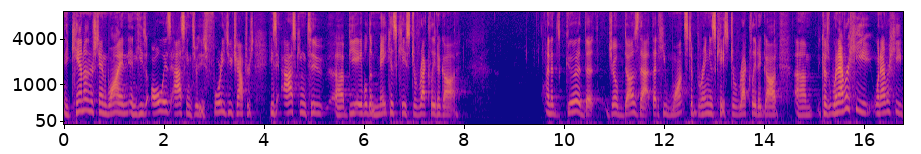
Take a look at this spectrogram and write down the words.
He can't understand why, and, and, he's always asking through these 42 chapters, he's asking to uh, be able to make his case directly to God. And it's good that Job does that, that he wants to bring his case directly to God. Um, because whenever he, whenever he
